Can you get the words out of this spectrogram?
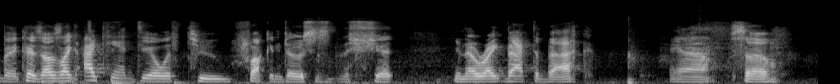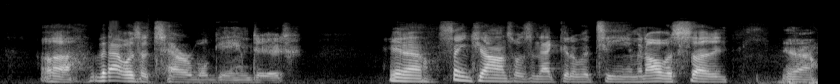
because I was like, I can't deal with two fucking doses of this shit. You know, right back to back. Yeah. So uh, that was a terrible game, dude you know, St. John's wasn't that good of a team, and all of a sudden, you know,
